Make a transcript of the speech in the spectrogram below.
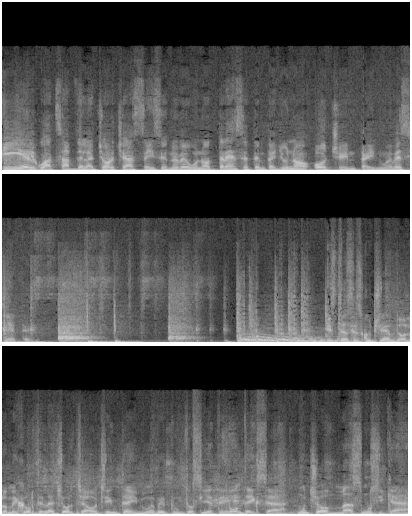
Y el WhatsApp de la Chorcha, 691-371-897. Estás escuchando lo mejor de la Chorcha 89.7. Pontexa, mucho más música.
